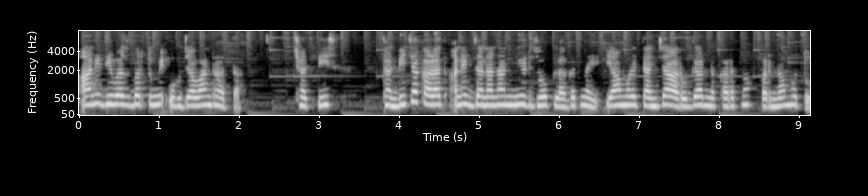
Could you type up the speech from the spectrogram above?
आणि दिवसभर तुम्ही ऊर्जावान राहता. छत्तीस. थंडीच्या काळात अनेक जणांना नीट झोप लागत नाही. यामुळे त्यांच्या आरोग्यावर नकारात्मक परिणाम होतो.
